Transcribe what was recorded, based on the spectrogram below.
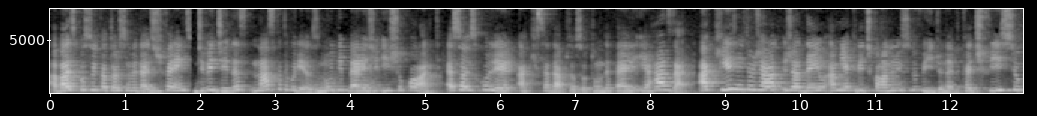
A base possui 14 tonalidades diferentes, divididas nas categorias nude, bege e chocolate. É só escolher a que se adapta ao seu tom de pele e arrasar. Aqui, gente, eu já, já dei a minha crítica lá no início do vídeo, né? Fica difícil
